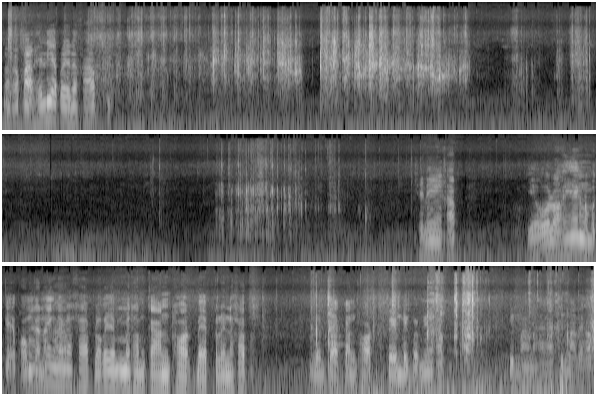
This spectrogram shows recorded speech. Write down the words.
แล้วก็ปัดให้เรียบเลยนะครับ ค่นี้เองครับ เดี๋ยวรอให้แห้งเรามาแกะพร้อมกันนะครับแห้งแล้วนะครับ เราก็จะมาทำการถอดแบบกันเลยนะครับ เริ่มจากการถอดเฟรมเหล็กแบบนี้นะครับ ขึ้นมานะฮะขึ้นมาเลยครับ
